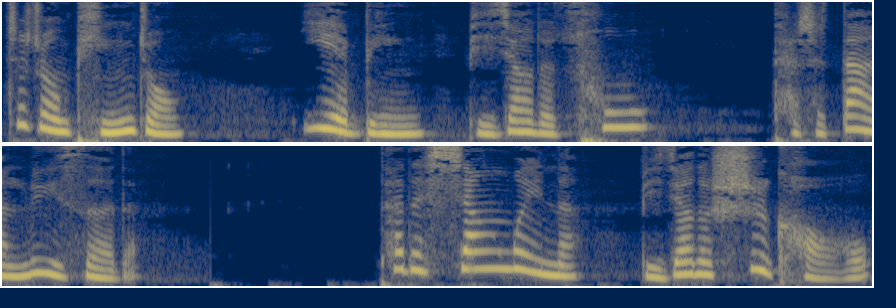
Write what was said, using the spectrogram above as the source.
这种品种叶柄比较的粗，它是淡绿色的，它的香味呢比较的适口，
